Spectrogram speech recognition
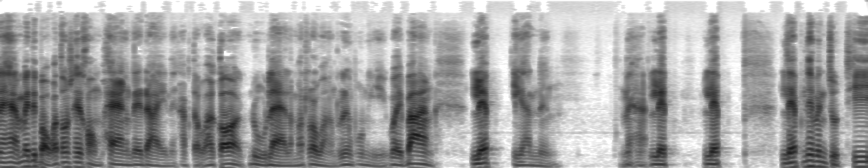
นะฮะไม่ได้บอกว่าต้องใช้ของแพงใดๆนะครับ แต่ว่าก็ดูแลระมัดระวังเรื่องพวกนี้ไว้บ้างเล็บอีกอันหนึ่งนะฮะเล็บเล็บเล็บนี่เป็นจุดที่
